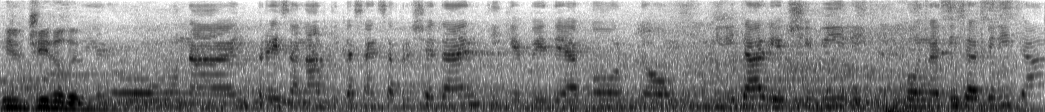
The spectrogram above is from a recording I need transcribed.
il giro del mondo. Una impresa nautica senza precedenti che vede a bordo militari e civili con disabilità.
